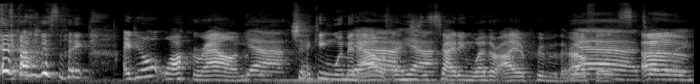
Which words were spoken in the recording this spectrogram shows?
I'm just like, I don't walk around Yeah. checking women Yeah, out and yeah. deciding whether I approve of their outfits. totally. Um,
